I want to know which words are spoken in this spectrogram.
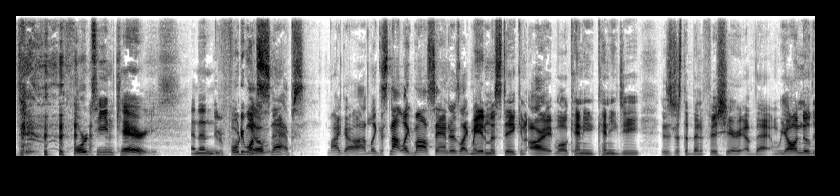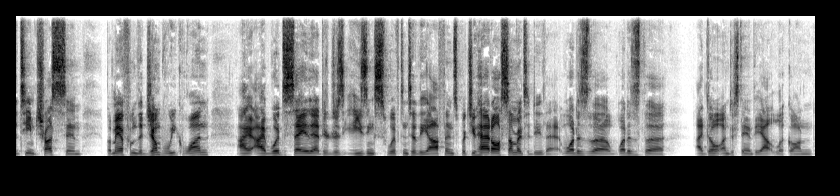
Dude, 14 carries, and then Dude, 41 no- snaps. My God, like it's not like Miles Sanders like made a mistake and all right, well Kenny Kenny G is just a beneficiary of that, and we all know the team trusts him. But man, from the jump week one, I, I would say that they're just easing Swift into the offense. But you had all summer to do that. What is the what is the? I don't understand the outlook on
